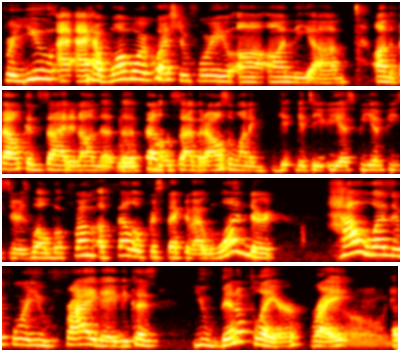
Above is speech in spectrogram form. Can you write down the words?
for you, I, I have one more question for you uh, on the um, on the Falcon side and on the, the mm-hmm. fellow side, but I also want to get, get to your ESPN piece here as well. But from a fellow perspective, I wondered how was it for you Friday because you've been a player, right? Oh, yeah.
